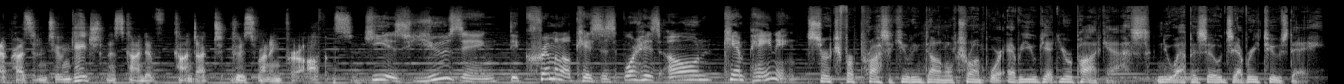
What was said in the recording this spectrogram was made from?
a president who engaged in this kind of conduct who's running for office. He is using the criminal cases for his own campaigning. Search for Prosecuting Donald Trump wherever you get your podcasts. New episodes every Tuesday.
